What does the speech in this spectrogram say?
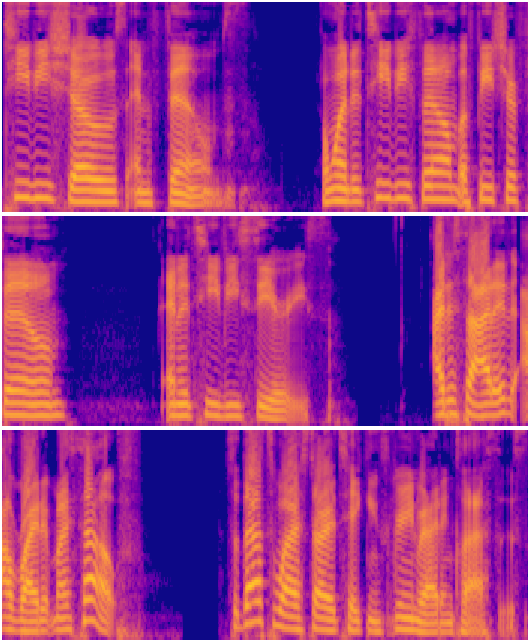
TV shows and films. I wanted a TV film, a feature film, and a TV series. I decided I'll write it myself. So that's why I started taking screenwriting classes.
